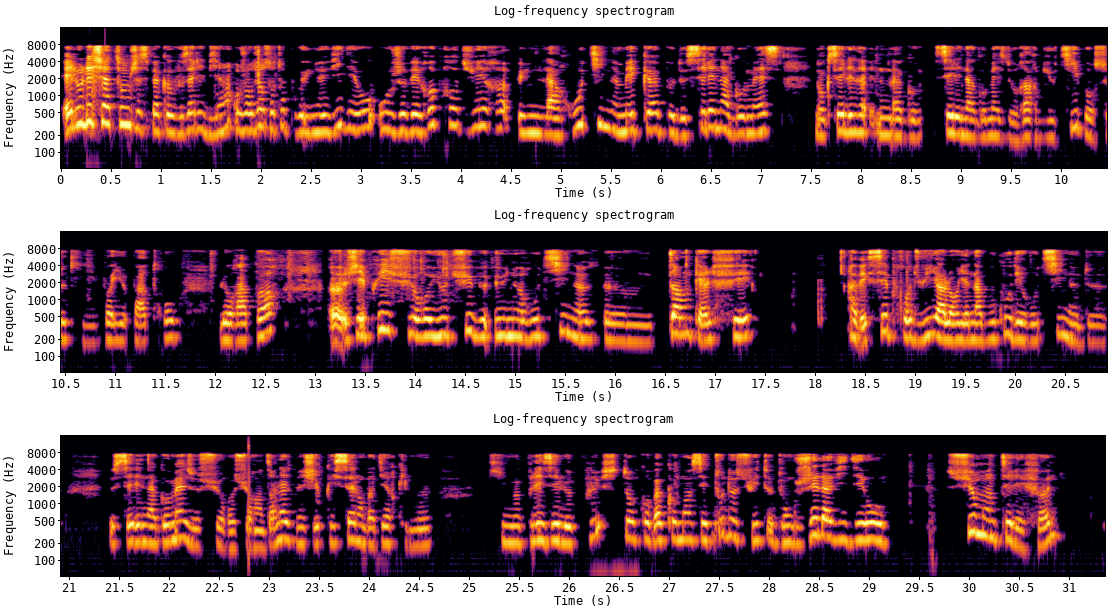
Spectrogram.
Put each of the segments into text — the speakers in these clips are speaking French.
Hello les chatons, j'espère que vous allez bien. Aujourd'hui on se retrouve pour une vidéo où je vais reproduire la routine make-up de Selena Gomez. Donc Selena, Selena, Gomez de Rare Beauty pour ceux qui ne voient pas trop le rapport. Euh, j'ai pris sur YouTube une routine euh, teint qu'elle fait avec ses produits. Alors il y en a beaucoup des routines de, Selena Gomez sur, sur internet, mais j'ai pris celle on va dire qui me, qui me plaisait le plus. Donc on va commencer tout de suite. Donc j'ai la vidéo sur mon téléphone.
